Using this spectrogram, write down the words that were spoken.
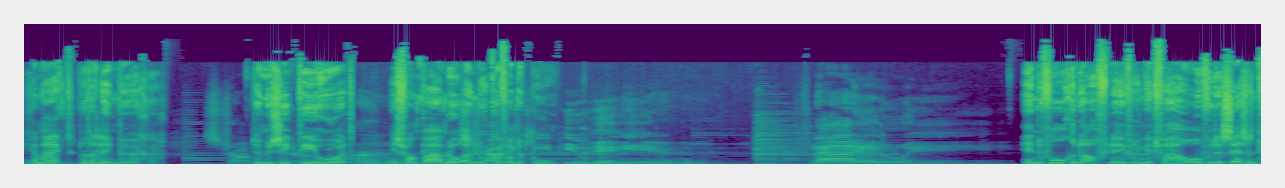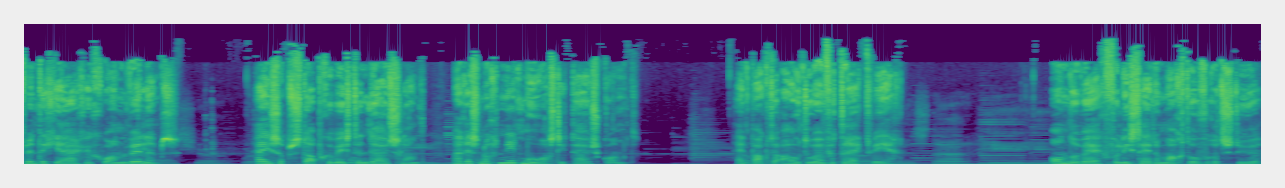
gemaakt door de Limburger. De muziek die je hoort is van Pablo Aluca van de Poel. In de volgende aflevering het verhaal over de 26-jarige Juan Willems. Hij is op stap geweest in Duitsland, maar is nog niet moe als hij thuiskomt. Hij pakt de auto en vertrekt weer. Onderweg verliest hij de macht over het stuur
